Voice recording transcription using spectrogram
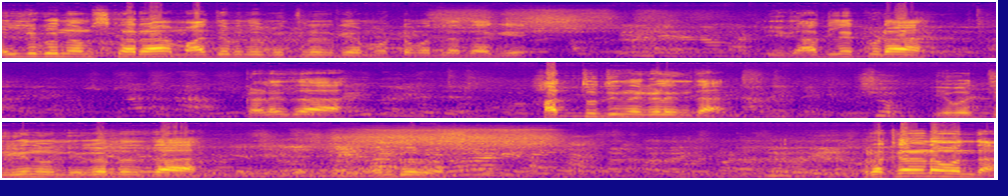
ಎಲ್ರಿಗೂ ನಮಸ್ಕಾರ. ಮಾಧ್ಯಮದ ಮಿತ್ರರಿಗೆ ಮೊಟ್ಟ ಮೊದಲನೇದಾಗಿ. ಈಗಾಗಲೇ ಕೂಡ ಕಳೆದ ಹತ್ತು ದಿನಗಳಿಂದ ಇವತ್ತೇನು ನಿಗಮದ ಒಂದು ಪ್ರಕರಣವನ್ನು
